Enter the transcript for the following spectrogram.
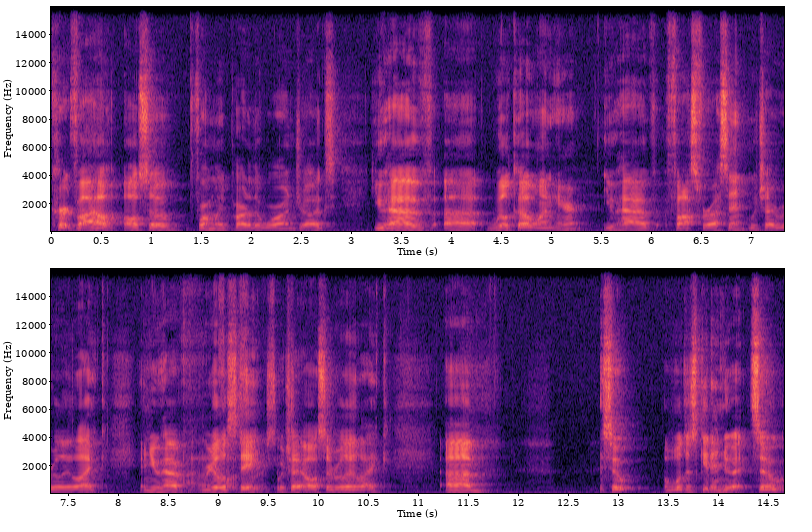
Kurt Vile, also formerly part of the War on Drugs. You have uh, Wilco on here. You have Phosphorescent, which I really like, and you have like Real Estate, which I also really like. Um, so we'll just get into it. So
